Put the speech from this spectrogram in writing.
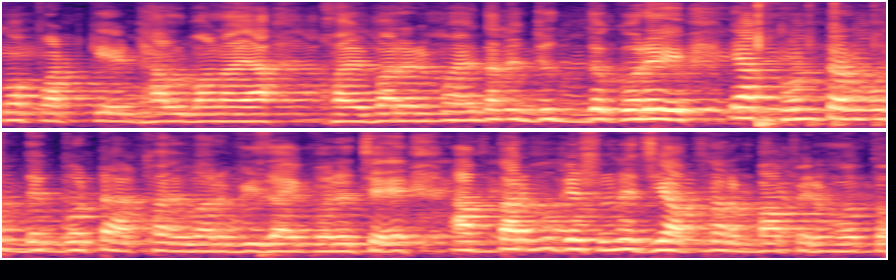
কপাটকে ঢাল বানায়া খয়বারের ময়দানে যুদ্ধ করে এক ঘণ্টার মধ্যে গোটা খয়বার বিজয় করেছে। আব্বার মুখে শুনেছি, আপনার বাপের মতো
